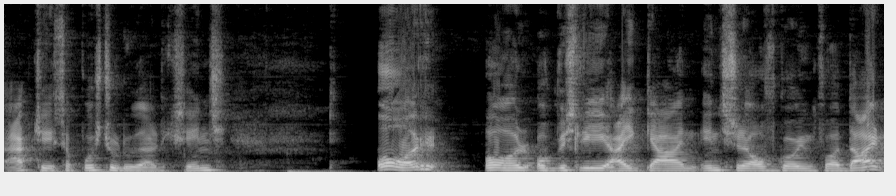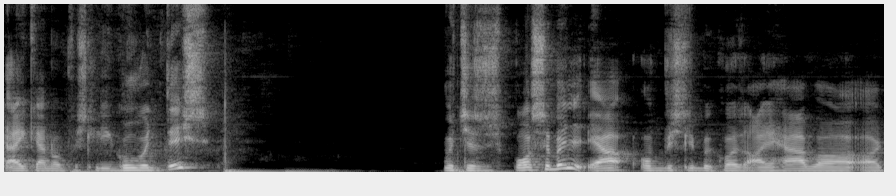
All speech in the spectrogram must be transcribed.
actually supposed to do that exchange, or or obviously I can instead of going for that, I can obviously go with this, which is possible. Yeah, obviously because I have a, a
